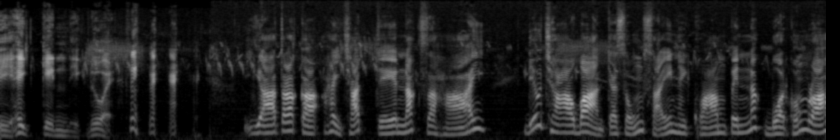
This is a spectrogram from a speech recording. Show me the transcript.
ดีๆ ให้กินอีกด้วย อย่าตระกะให้ชัดเจนนักสหาย เดี๋ยวชาวบ้านจะสงสัยในความเป็นนักบวชของเรา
